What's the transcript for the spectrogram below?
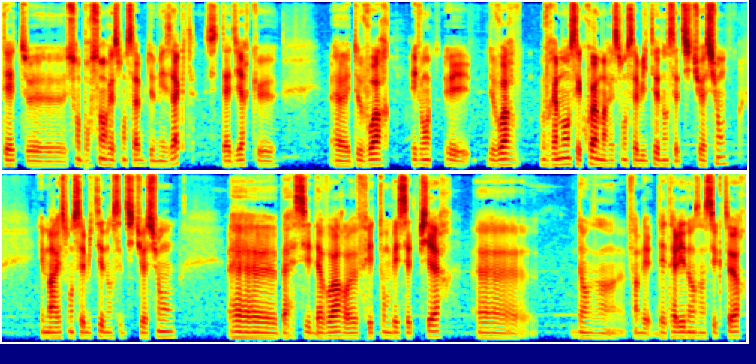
d'être 100% responsable de mes actes, c'est-à-dire que de voir, vraiment c'est quoi ma responsabilité dans cette situation. Et ma responsabilité dans cette situation, euh, bah, c'est d'avoir euh, fait tomber cette pierre euh, dans un, d'être allé dans un secteur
